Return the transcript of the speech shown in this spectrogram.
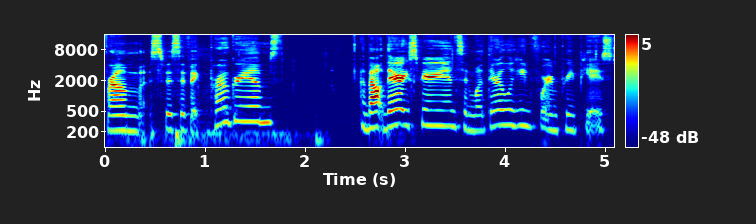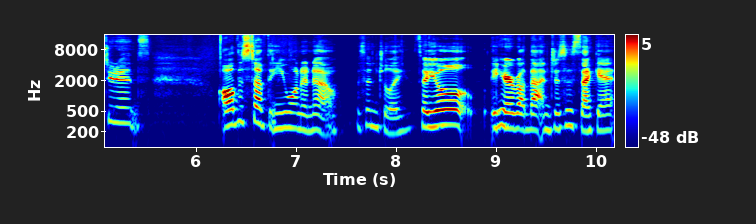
from specific programs about their experience and what they're looking for in pre PA students. All the stuff that you want to know, essentially. So you'll hear about that in just a second.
